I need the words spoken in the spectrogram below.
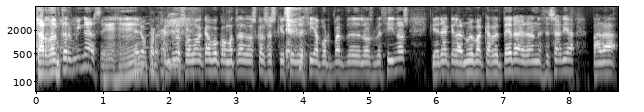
tardó en terminarse. Pero, por ejemplo, solo acabo con otra de las cosas que se decía por parte de los vecinos, que era que la nueva carretera era necesaria para...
